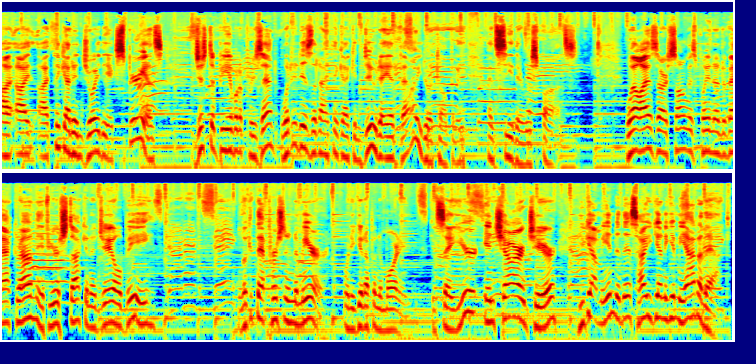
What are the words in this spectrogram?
I, I, I think I'd enjoy the experience just to be able to present what it is that I think I can do to add value to a company and see their response. Well, as our song is playing in the background, if you're stuck in a JOB, Look at that person in the mirror when you get up in the morning and say, You're in charge here. You got me into this. How are you going to get me out of that?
